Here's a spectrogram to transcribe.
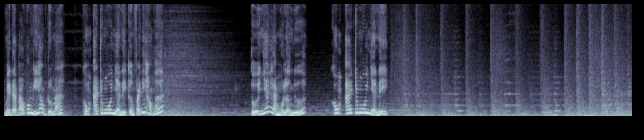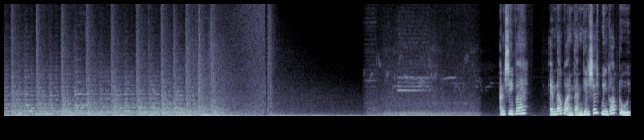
Mẹ đã bảo con nghỉ học rồi mà. Không ai trong ngôi nhà này cần phải đi học hết. Tôi nhắc lại một lần nữa. Không ai trong ngôi nhà này Anh Shiva, em đã hoàn thành danh sách quyên góp rồi.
